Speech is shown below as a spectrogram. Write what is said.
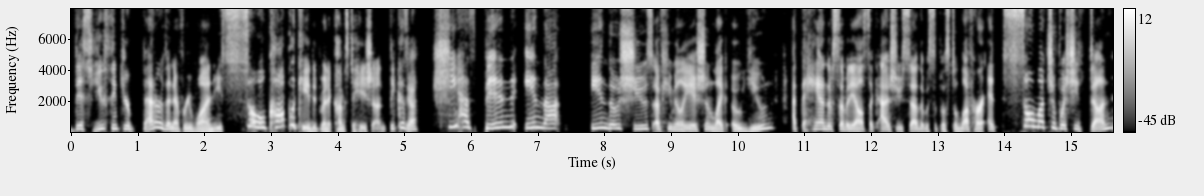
this you think you're better than everyone is so complicated when it comes to Haejin because yeah. She has been in that in those shoes of humiliation, like Oh Yoon, at the hand of somebody else, like as you said, that was supposed to love her. And so much of what she's done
